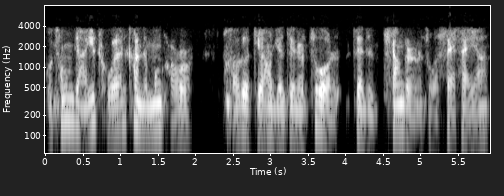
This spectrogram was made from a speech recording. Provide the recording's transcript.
我从家一出来，看着门口。好多解放军在那坐着，在那墙根上坐晒太阳，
